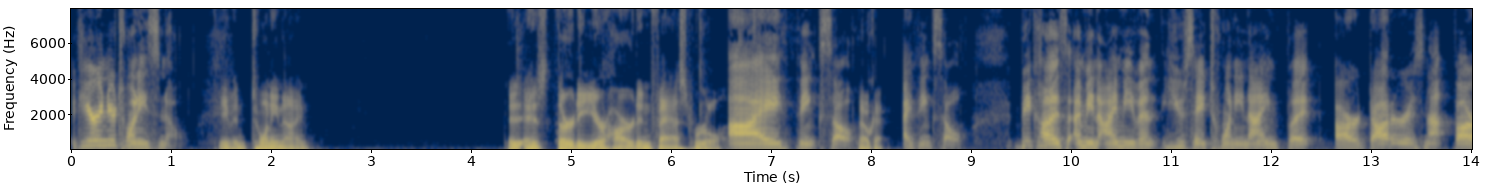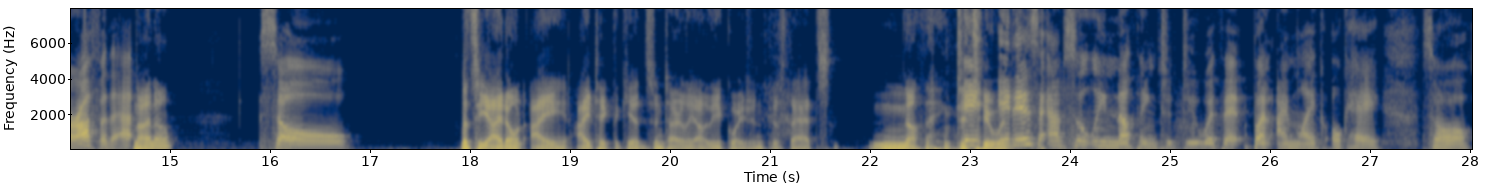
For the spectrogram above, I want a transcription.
If you're in your 20s, no. Even 29. Is- Is 30 your hard and fast rule? I think so. Okay. I think so. Because I mean, I'm even you say 29, but our daughter is not far off of that. I know. So But see, I don't. I I take the kids entirely out of the equation because that's nothing to it, do with. it is absolutely nothing to do with it. But I'm like, okay, so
